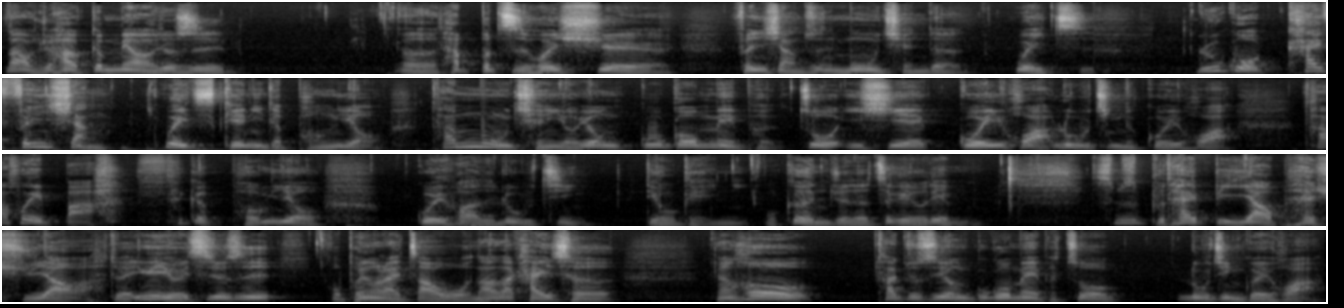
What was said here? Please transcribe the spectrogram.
那我觉得还有更妙的就是，呃，他不只会 share 分享，就是目前的位置。如果开分享位置给你的朋友，他目前有用 Google Map 做一些规划路径的规划，他会把 那个朋友规划的路径丢给你。我个人觉得这个有点。是不是不太必要，不太需要啊？对，因为有一次就是我朋友来找我，然后他开车，然后他就是用 Google Map 做路径规划，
